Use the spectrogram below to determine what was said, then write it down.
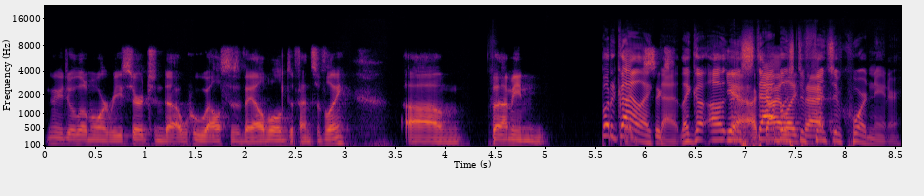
maybe do a little more research into who else is available defensively. Um, but I mean, but a guy like, six, that, like a, a, yeah, an established like defensive coordinator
